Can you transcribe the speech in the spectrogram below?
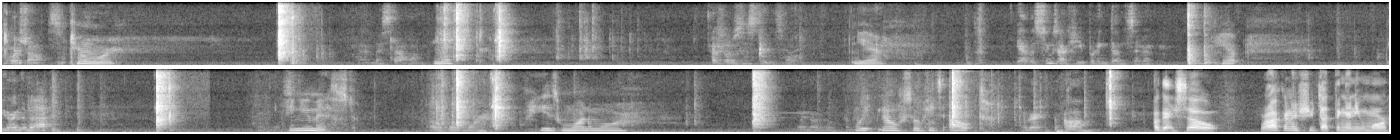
Two more shots. Two more. I missed that one. Missed. Actually, I was gonna steal this one. Yeah. Yeah, this thing's actually putting dents in it. Yep. Behind the back? And you missed. Oh, one more. He He's one more. Wait, no, no. Wait, no, so he's out. Okay. Um. Okay, so we're not gonna shoot that thing anymore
